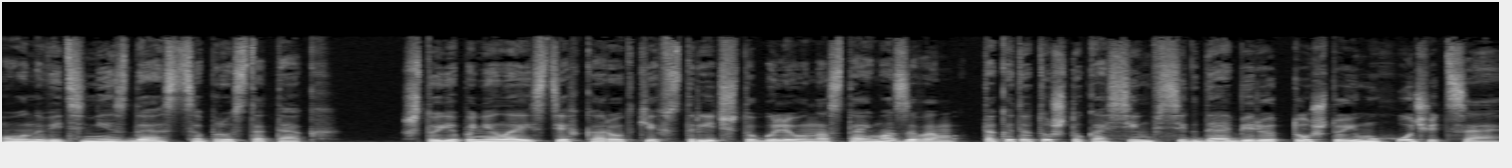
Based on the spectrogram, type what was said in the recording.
Он ведь не сдастся просто так. Что я поняла из тех коротких встреч, что были у нас с Таймазовым, так это то, что Касим всегда берет то, что ему хочется.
